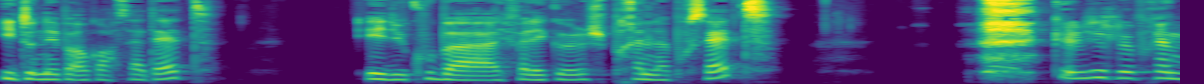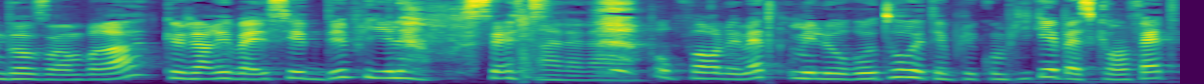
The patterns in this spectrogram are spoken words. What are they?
il tenait pas encore sa tête et du coup bah il fallait que je prenne la poussette, que lui je le prenne dans un bras, que j'arrive à essayer de déplier la poussette Ah là là. pour pouvoir le mettre. Mais le retour était plus compliqué parce qu'en fait,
